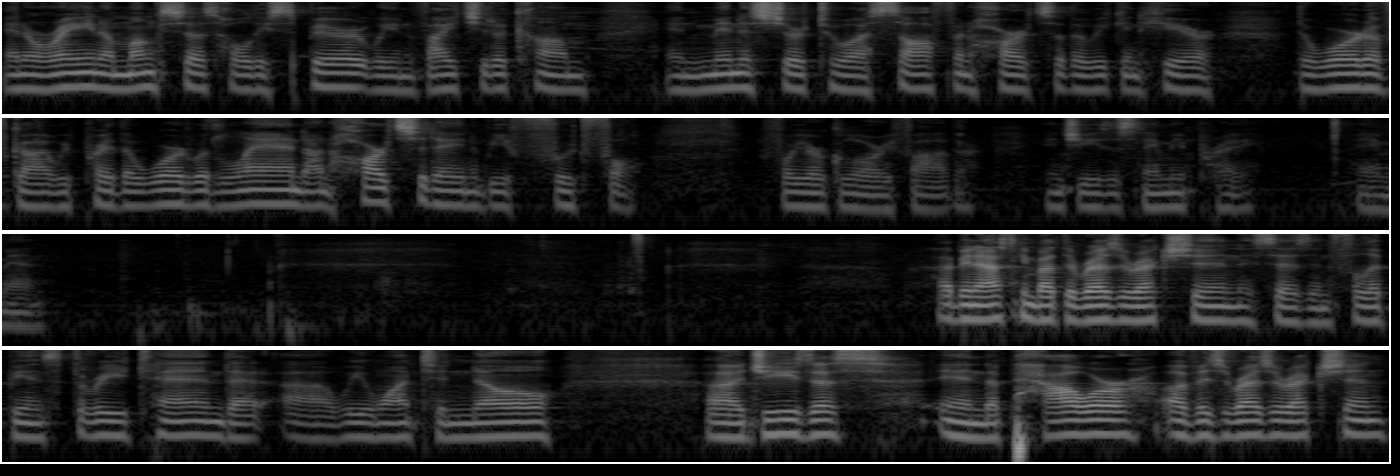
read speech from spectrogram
and reign amongst us. Holy Spirit, we invite you to come and minister to us, soften hearts so that we can hear the word of God. We pray the word would land on hearts today and be fruitful for your glory, Father. In Jesus' name we pray. Amen. I've been asking about the resurrection. It says in Philippians 3:10 that uh, we want to know uh, Jesus in the power of his resurrection.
